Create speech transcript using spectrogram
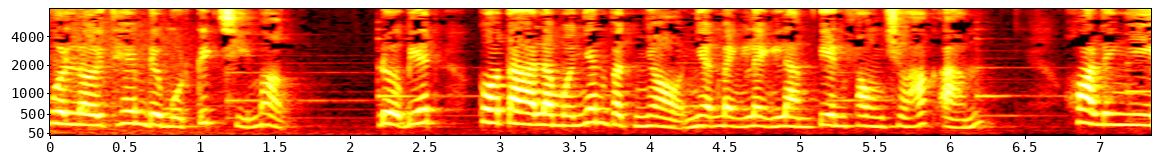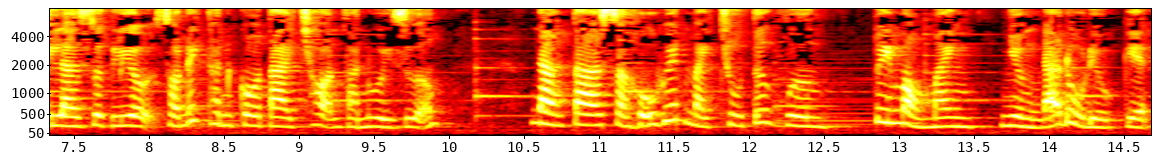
vừa lời thêm được một kích trí mạng. Được biết, cô ta là một nhân vật nhỏ nhận mệnh lệnh làm tiên phong cho hắc ám. Hoa Linh Nhi là dược liệu do đích thân cô ta chọn và nuôi dưỡng. Nàng ta sở hữu huyết mạch Chu Tước Vương, tuy mỏng manh nhưng đã đủ điều kiện.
